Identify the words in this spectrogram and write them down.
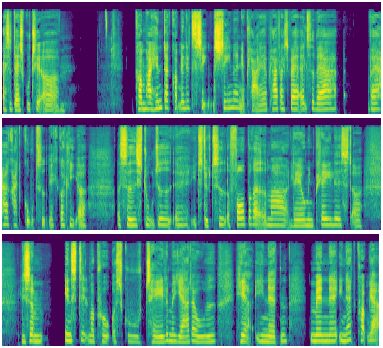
altså da jeg skulle til at øhm, komme herhen, der kom jeg lidt sen, senere, end jeg plejer. Jeg plejer faktisk at være, altid være, være her ret god tid. Jeg kan godt lide at, at sidde i studiet øh, et stykke tid og forberede mig, lave min playlist og ligesom indstille mig på at skulle tale med jer derude her i natten. Men øh, i nat kom jeg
